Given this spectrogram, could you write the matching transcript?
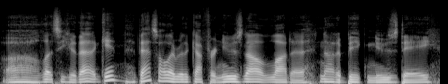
Uh, let's see here. That again, that's all I really got for news. Not a lot of, not a big news day.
